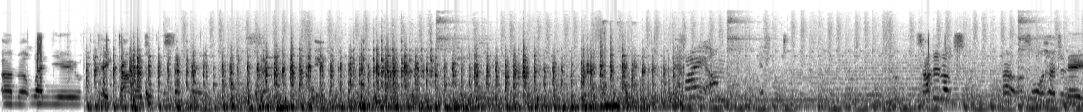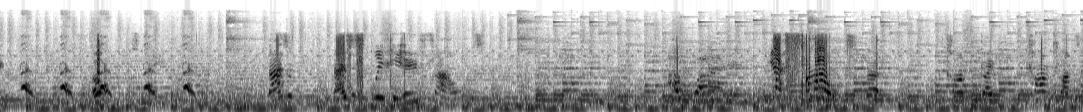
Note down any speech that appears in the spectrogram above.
um, when you take damage in the second. If I, um, if. Sounded like. Oh, I thought I heard an ooh. Oh, that is a that is a squeaky oof sound. Oh, wow. Yes, I'm out, but we can't go. We can't climb to the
